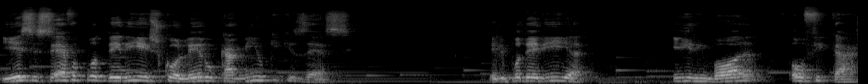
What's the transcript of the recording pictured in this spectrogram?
E esse servo poderia escolher o caminho que quisesse. Ele poderia ir embora ou ficar.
